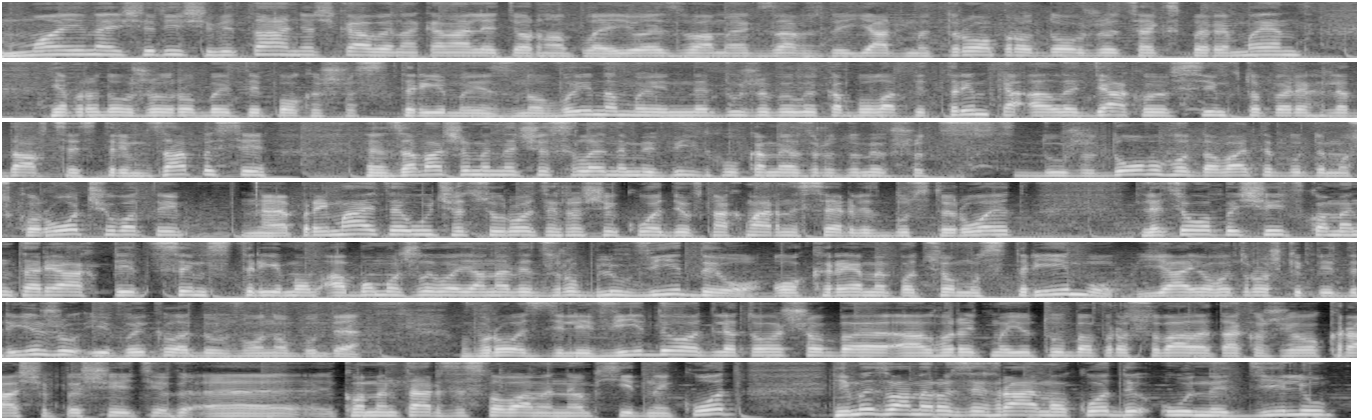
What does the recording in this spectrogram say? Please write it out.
Мої найщиріші вітаннячка, ви на каналі Eternal Play UA. З вами, як завжди, я Дмитро. Продовжується експеримент. Я продовжую робити поки що стріми з новинами. Не дуже велика була підтримка, але дякую всім, хто переглядав цей стрім в записі. За вашими нечисленними відгуками я зрозумів, що це дуже довго. Давайте будемо скорочувати. Е, Приймайте участь у розіграші кодів на хмарний сервіс Boosteroid. Для цього пишіть в коментарях під цим стрімом, або, можливо, я навіть зроблю відео окреме по цьому стріму. Я його трошки підріжу і викладу, воно буде в розділі відео для того, щоб е, алгоритми Ютуба просували також його краще. Пишіть е, коментар зі словами необхідний код. І ми з вами розіграємо коди у неділю.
